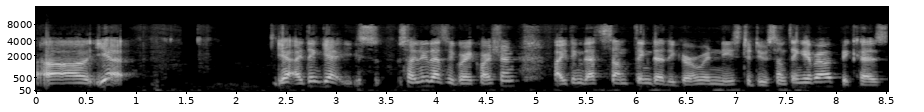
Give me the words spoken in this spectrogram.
Uh, yeah. Yeah, I think yeah. So I think that's a great question. I think that's something that the government needs to do something about because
